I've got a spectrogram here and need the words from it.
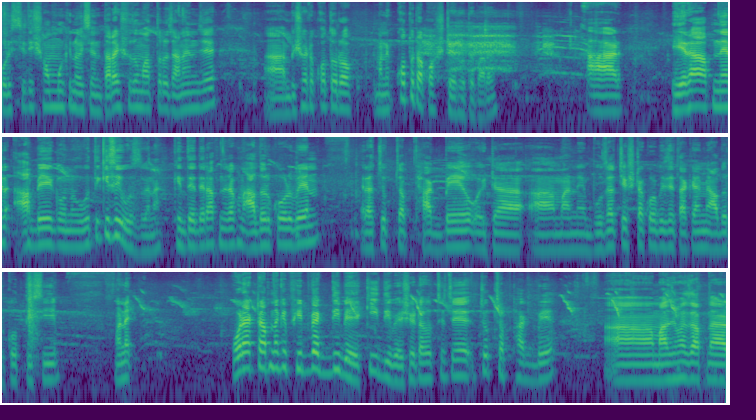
পরিস্থিতির সম্মুখীন হয়েছেন, তারাই শুধুমাত্র জানেন যে বিষয়টা কত রক মানে কতটা কষ্টের হতে পারে। আর এরা আপনার আবেগ, অনুভূতি কিছুই বুঝবে না। কিন্তু এদের আপনি যখন আদর করবেন, এরা চুপচাপ থাকবে, ওইটা মানে বোঝার চেষ্টা করবে যে, তাকে আমি আদর করতেছি। মানে ওরা একটা আপনাকে ফিডব্যাক দিবে, কি দিবে? সেটা হচ্ছে যে, চুপচাপ থাকবে। মাঝে মাঝে আপনার,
